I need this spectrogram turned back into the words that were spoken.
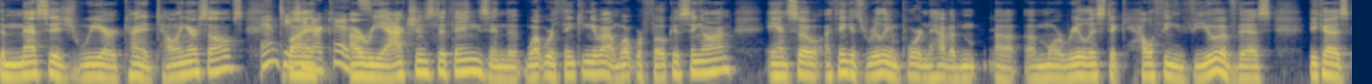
the message we are kind of telling ourselves and teaching our kids our reactions to things and the what we're thinking about and what we're focusing on and so i think it's really important to have a, a, a more realistic healthy view of this because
